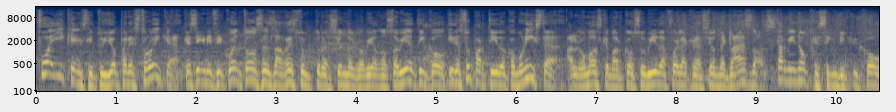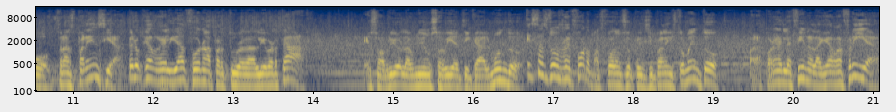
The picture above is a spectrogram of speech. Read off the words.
Fue ahí que instituyó Perestroika, que significó entonces la reestructuración del gobierno soviético y de su partido comunista. Algo más que marcó su vida fue la creación de Glasnost, término que significó transparencia, pero que en realidad fue una apertura a la libertad. Eso abrió la Unión Soviética al mundo. Esas dos reformas fueron su principal instrumento para ponerle fin a la Guerra Fría.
